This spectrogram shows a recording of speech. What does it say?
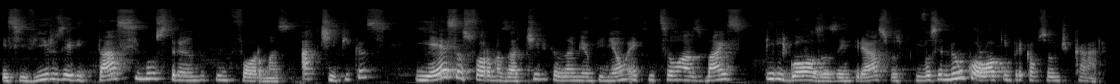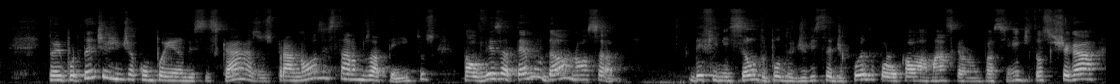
Esse vírus ele está se mostrando com formas atípicas e essas formas atípicas, na minha opinião, é que são as mais perigosas, entre aspas, porque você não coloca em precaução de cara. Então é importante a gente acompanhando esses casos para nós estarmos atentos, talvez até mudar a nossa definição do ponto de vista de quando colocar uma máscara num paciente. Então, se chegar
